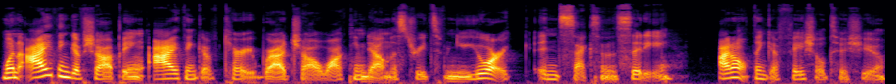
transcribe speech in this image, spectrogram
When I think of shopping, I think of Carrie Bradshaw walking down the streets of New York in Sex and the City. I don't think of facial tissue.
